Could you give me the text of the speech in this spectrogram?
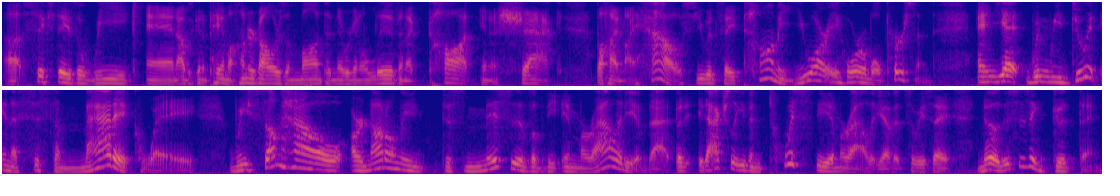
uh, six days a week, and I was going to pay them $100 a month and they were going to live in a cot in a shack behind my house, you would say, Tommy, you are a horrible person. And yet, when we do it in a systematic way, we somehow are not only dismissive of the immorality of that, but it actually even twists the immorality of it. So we say, no, this is a good thing.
